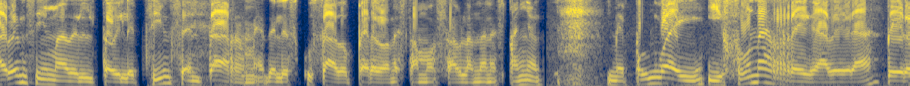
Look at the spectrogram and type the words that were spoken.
paro encima del toilet sin sentarme, del excusado, perdón, estamos hablando en español. Me pongo ahí y fue una regadera, pero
